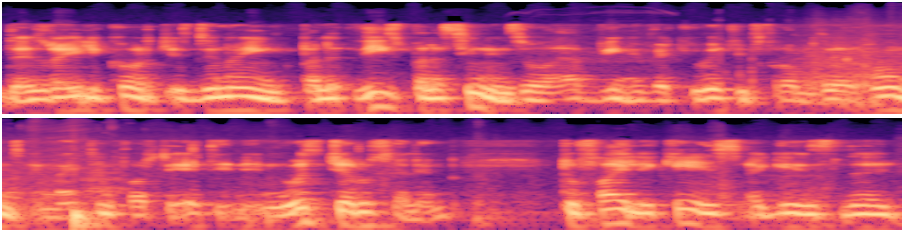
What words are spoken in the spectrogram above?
the Israeli court is denying these Palestinians who have been evacuated from their homes in 1948 in, in West Jerusalem to file a case against the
